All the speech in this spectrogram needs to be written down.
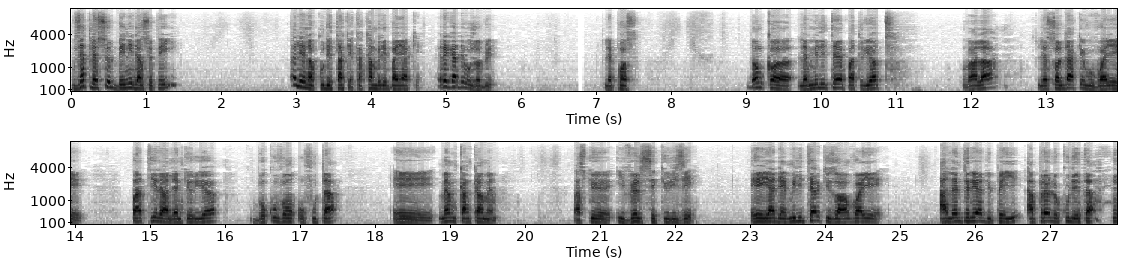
Vous êtes les seuls bénis dans ce pays? Allez dans coup d'état Bayake. Regardez aujourd'hui les postes. Donc, euh, les militaires patriotes, voilà, les soldats que vous voyez partir à l'intérieur, beaucoup vont au Fouta, et même Kankan même, parce qu'ils veulent sécuriser. Et il y a des militaires qu'ils ont envoyés à l'intérieur du pays après le coup d'État.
